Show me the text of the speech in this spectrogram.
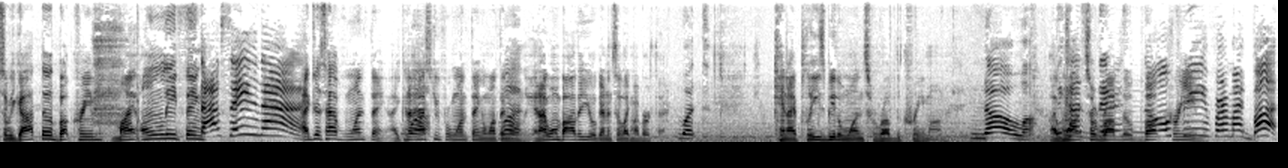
So we got the butt cream. My only thing. Stop saying that. I just have one thing. I can I ask you for one thing and one thing What? only, and I won't bother you again until like my birthday. what? Can I please be the one to rub the cream on? No. I want to rub the butt no cream. for my butt.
